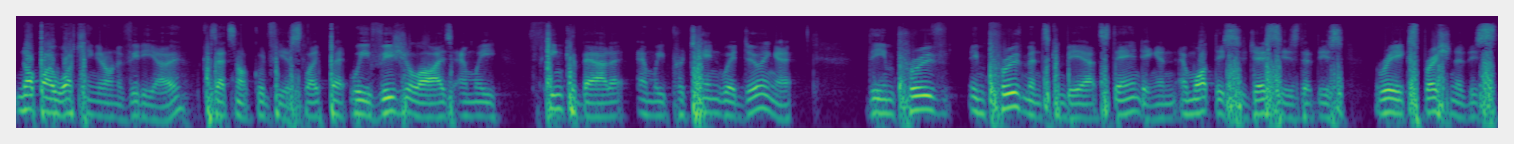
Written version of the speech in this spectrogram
not by watching it on a video, because that's not good for your sleep, but we visualize and we think about it and we pretend we're doing it, the improve, improvements can be outstanding. And, and what this suggests is that this re-expression of this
